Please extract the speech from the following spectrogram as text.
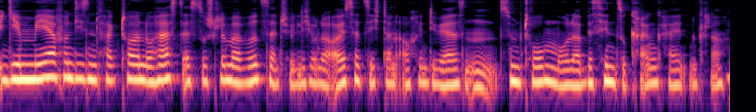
je mehr von diesen Faktoren du hast, desto schlimmer wird es natürlich oder äußert sich dann auch in diversen Symptomen oder bis hin zu Krankheiten, klar.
